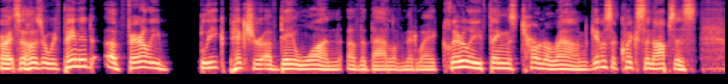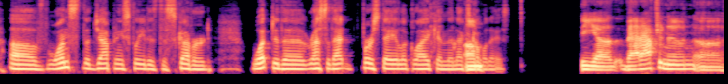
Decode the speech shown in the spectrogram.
All right, so Hoser, we've painted a fairly bleak picture of day one of the Battle of Midway. Clearly, things turn around. Give us a quick synopsis of once the Japanese fleet is discovered, what do the rest of that first day look like and the next um, couple days? The uh, that afternoon, uh,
